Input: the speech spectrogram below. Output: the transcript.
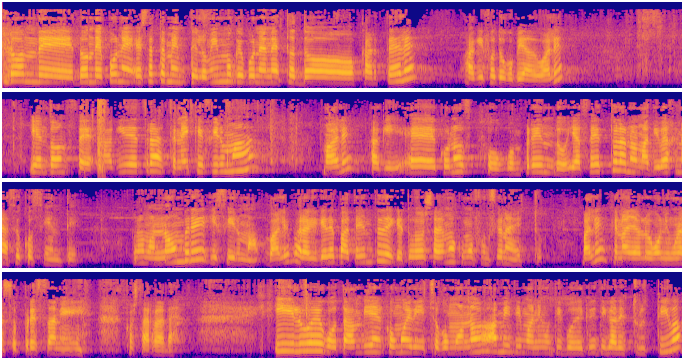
Donde, donde pone exactamente lo mismo que ponen estos dos carteles, aquí fotocopiado, ¿vale? Y entonces aquí detrás tenéis que firmar ¿Vale? Aquí, eh, conozco, comprendo y acepto la normativa de generación consciente. Ponemos nombre y firma, ¿vale? Para que quede patente de que todos sabemos cómo funciona esto, ¿vale? Que no haya luego ninguna sorpresa ni cosas raras. Y luego también, como he dicho, como no admitimos ningún tipo de crítica destructiva,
